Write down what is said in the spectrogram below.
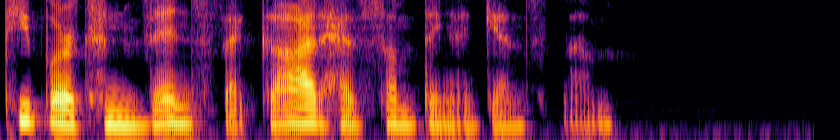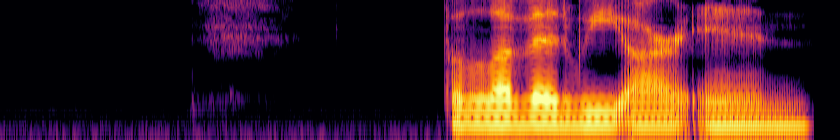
People are convinced that God has something against them. Beloved, we are in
